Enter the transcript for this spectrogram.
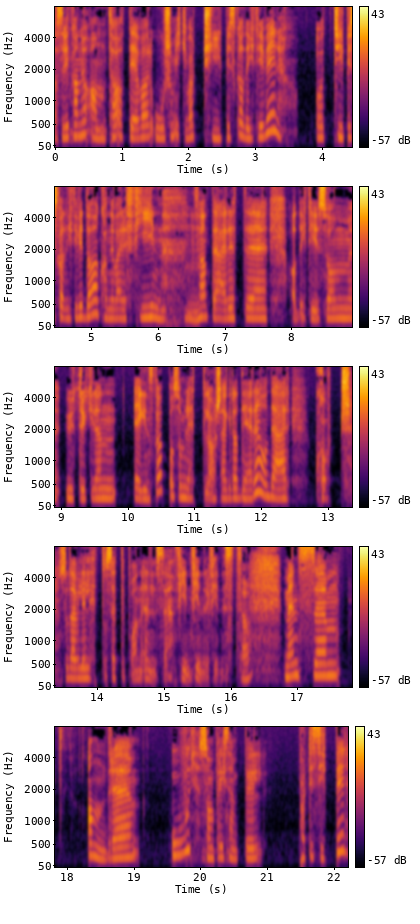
Altså, vi kan jo anta at det var ord som ikke var typiske adjektiver. Og typisk adjektiv i dag kan jo være fin. Sant? Det er et eh, adjektiv som uttrykker en egenskap, og som lett lar seg gradere, og det er kort. Så det er veldig lett å sette på en endelse. Fin, finere, finest. Ja. Mens eh, andre ord, som eksempel partisipper,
